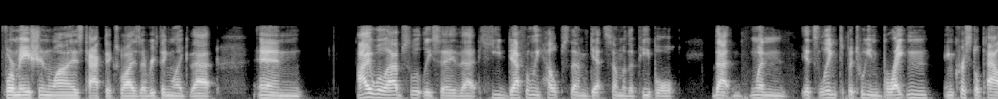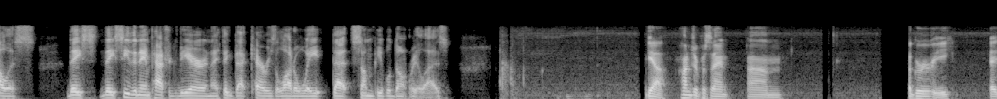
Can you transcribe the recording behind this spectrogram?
formation wise, tactics wise, everything like that. And I will absolutely say that he definitely helps them get some of the people that when it's linked between Brighton and Crystal Palace, they they see the name Patrick Vieira, and I think that carries a lot of weight that some people don't realize. Yeah, hundred um, percent. Agree. Uh,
